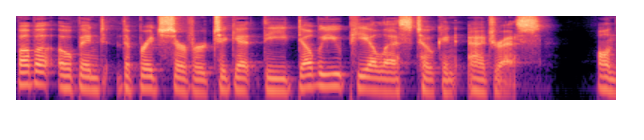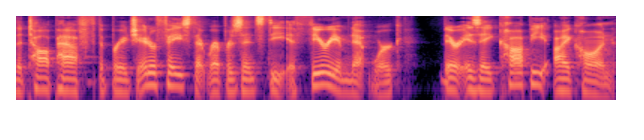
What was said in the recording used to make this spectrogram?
Bubba opened the bridge server to get the WPLS token address. On the top half of the bridge interface that represents the Ethereum network, there is a copy icon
